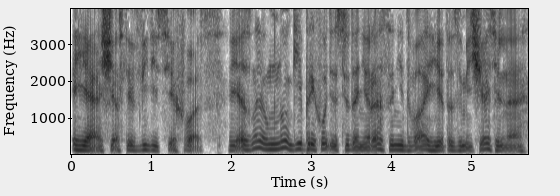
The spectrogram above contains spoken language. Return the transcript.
«Я счастлив видеть всех вас. Я знаю, многие приходят сюда не раз и не два, и это замечательно.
